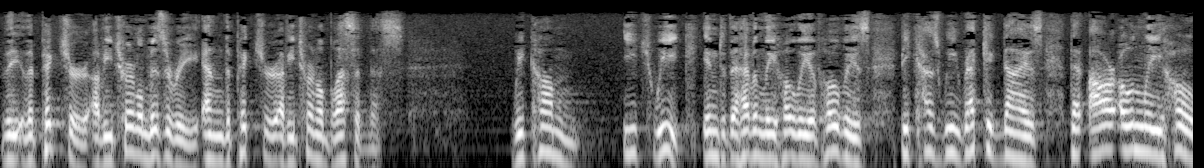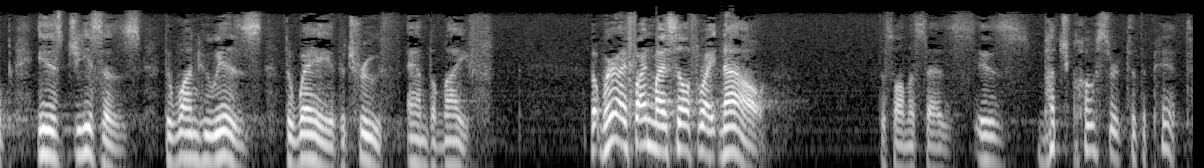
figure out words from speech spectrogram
the, the picture of eternal misery and the picture of eternal blessedness. We come each week into the heavenly holy of holies because we recognize that our only hope is Jesus, the one who is the way, the truth, and the life. But where I find myself right now, the psalmist says, is much closer to the pit.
